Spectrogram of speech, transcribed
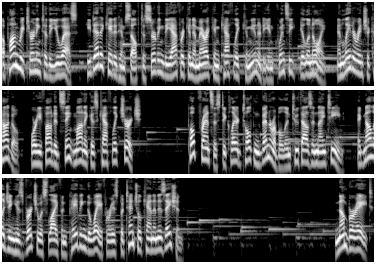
Upon returning to the U.S., he dedicated himself to serving the African American Catholic community in Quincy, Illinois, and later in Chicago, where he founded St. Monica's Catholic Church. Pope Francis declared Tolton venerable in 2019, acknowledging his virtuous life and paving the way for his potential canonization. Number 8.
